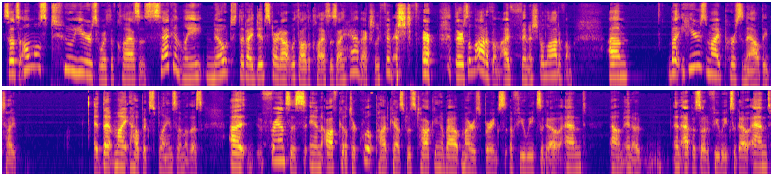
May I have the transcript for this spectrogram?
So it's almost two years worth of classes. Secondly, note that I did start out with all the classes I have actually finished. There, there's a lot of them. I've finished a lot of them. Um, but here's my personality type that might help explain some of this. Uh, Frances in Off Kilter Quilt podcast was talking about Myers Briggs a few weeks ago, and um, in a an episode a few weeks ago, and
